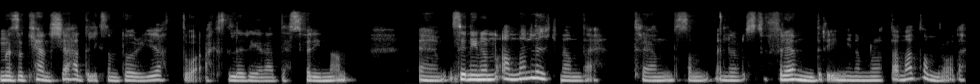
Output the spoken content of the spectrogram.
men som kanske hade liksom börjat då accelerera dessförinnan. Eh, ser ni någon annan liknande trend som, eller förändring inom något annat område?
